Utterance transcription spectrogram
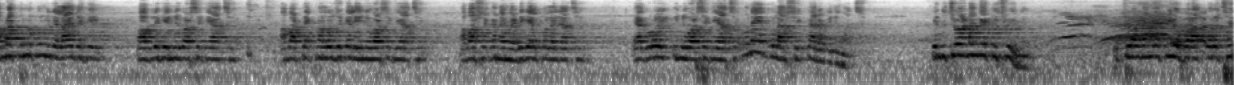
আমরা কোনো কোনো জেলায় দেখি পাবলিক ইউনিভার্সিটি আছে, আবার টেকনোলজিক্যাল ইউনিভার্সিটি আছে, আবার সেখানে মেডিকেল কলেজ আছে। এগ্রো ইউনিভার্সিটি আছে, অনেকগুলো শিক্ষার এভিনিউ আছে। কিন্তু চুয়াডাঙ্গায় কিছুই নেই। চুয়াডাঙ্গা কি অপরাধ করেছে?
